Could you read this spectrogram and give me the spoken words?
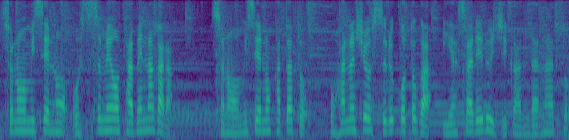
そのお店のおすすめを食べながらそのお店の方とお話をすることが癒される時間だなと。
